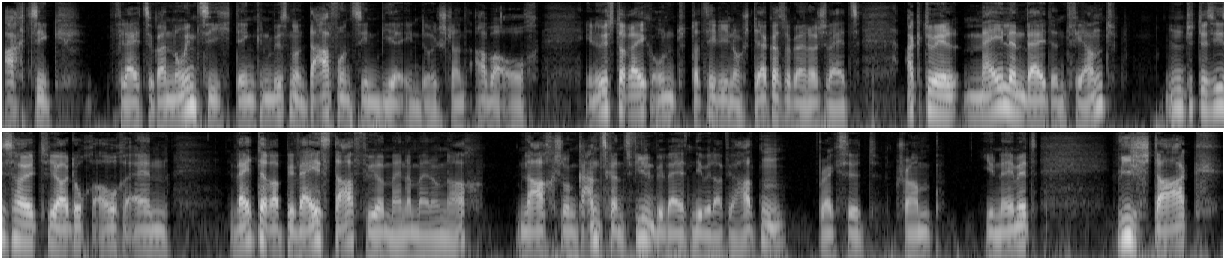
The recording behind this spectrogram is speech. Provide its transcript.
80, vielleicht sogar 90 denken müssen. Und davon sind wir in Deutschland, aber auch in Österreich und tatsächlich noch stärker sogar in der Schweiz aktuell meilenweit entfernt. Und das ist halt ja doch auch ein weiterer Beweis dafür, meiner Meinung nach, nach schon ganz, ganz vielen Beweisen, die wir dafür hatten, Brexit, Trump, you name it, wie stark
